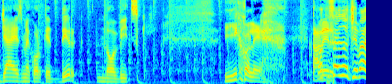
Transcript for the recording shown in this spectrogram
ya es mejor que Dirk Nowitzki. Híjole. ¿Cuántos ver. años lleva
